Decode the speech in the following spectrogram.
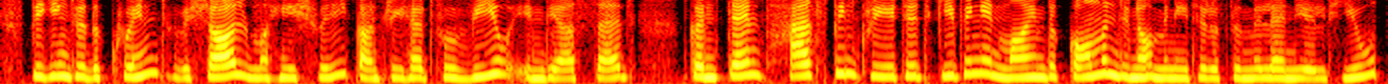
Speaking to the Quint, Vishal Maheshwari, country head for Viu India, said content has been created keeping in mind the common denominator of the millennial youth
